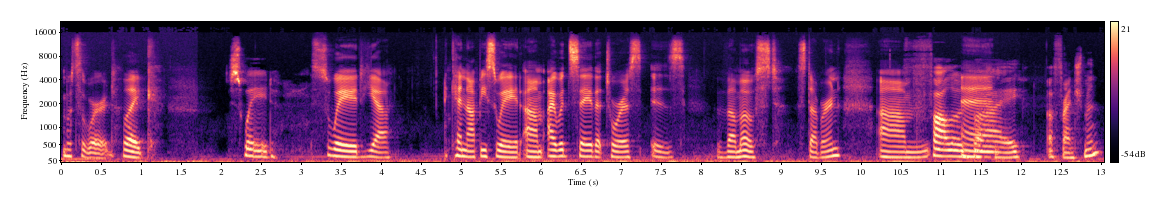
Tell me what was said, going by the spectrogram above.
what's the word? Like Swayed. swayed, yeah. Cannot be swayed. Um, I would say that Taurus is the most stubborn. Um, Followed by a Frenchman.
